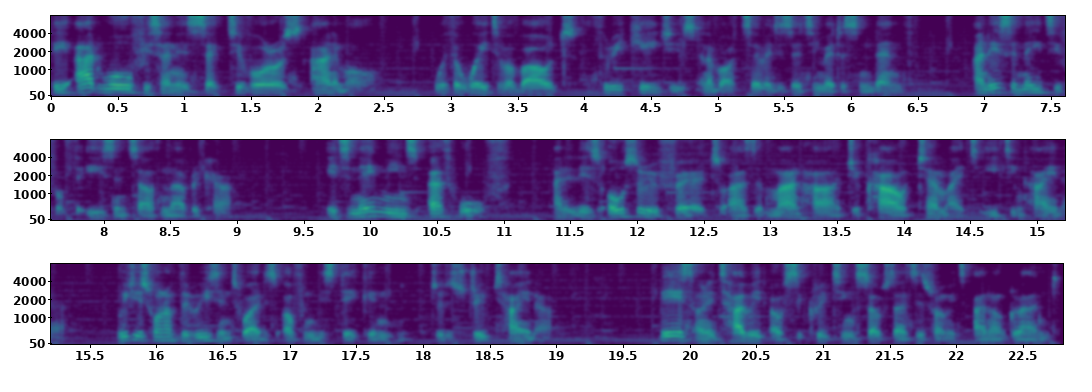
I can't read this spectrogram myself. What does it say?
The aardwolf is an insectivorous animal with a weight of about 3 kg and about 70 centimeters in length and is a native of the East and Southern Africa. Its name means earth wolf and it is also referred to as the Manhwa-Jakau termite-eating hyena, which is one of the reasons why it is often mistaken to the striped hyena. Based on its habit of secreting substances from its anal gland,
